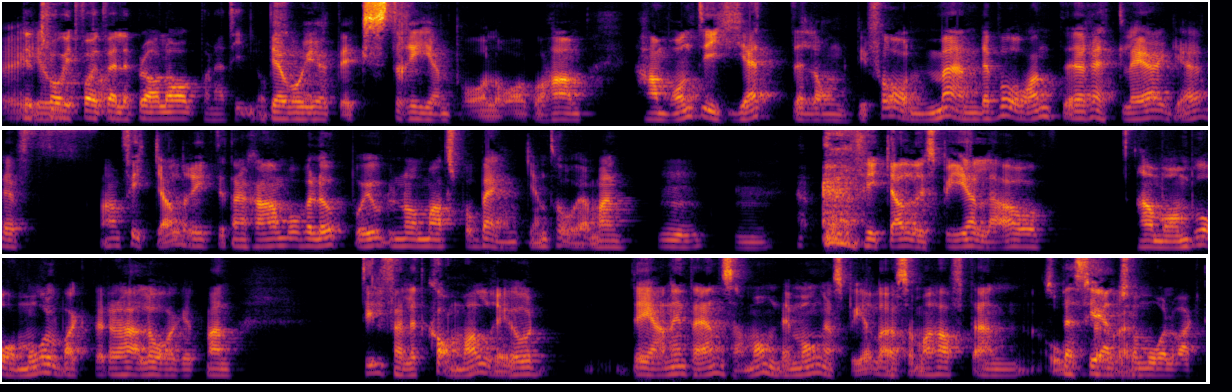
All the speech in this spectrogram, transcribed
eh, Detroit var ett väldigt bra lag på den här tiden också. det var ju ett extremt bra lag och han, han var inte jättelångt ifrån men det var inte rätt läge. Det, han fick aldrig riktigt en chans. Han var väl uppe och gjorde någon match på bänken tror jag men Mm. Mm. fick aldrig spela. Och han var en bra målvakt för det här laget men tillfället kom aldrig och det är han inte ensam om. Det är många spelare som har haft en Speciellt otur. som målvakt.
